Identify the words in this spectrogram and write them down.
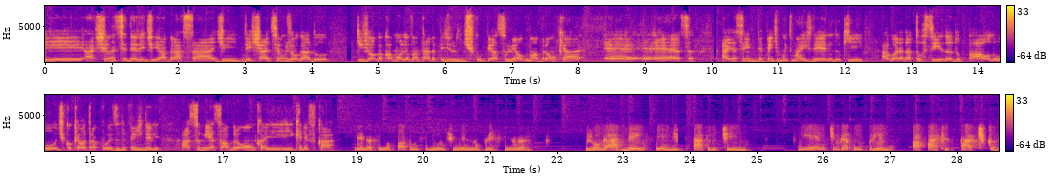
E a chance dele de abraçar, de deixar de ser um jogador que joga com a mão levantada pedindo desculpa e assumir alguma bronca é, é, é essa. Aí, assim, depende muito mais dele do que agora da torcida, do Paulo ou de qualquer outra coisa. Depende dele assumir essa bronca e, e querer ficar. E ainda assim, o fato do seguinte: ele não precisa jogar bem, ser destaque do time. Se ele estiver cumprindo a parte tática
